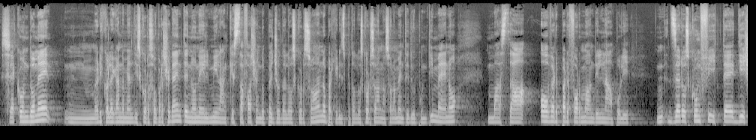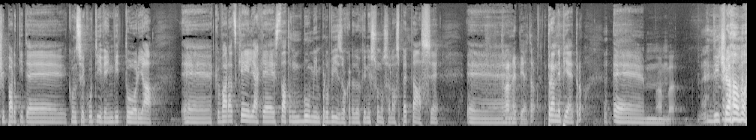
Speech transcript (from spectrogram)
secondo me, mh, ricollegandomi al discorso precedente, non è il Milan che sta facendo peggio dello scorso anno, perché rispetto allo scorso anno ha solamente due punti in meno, ma sta overperformando il Napoli. N- Zero sconfitte, 10 partite consecutive in vittoria. Eh, Kvaratskhelia che è stato un boom improvviso, credo che nessuno se lo aspettasse. eh, Tranne Pietro. tranne Pietro. Ehm, Vabbè. Diciamo,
